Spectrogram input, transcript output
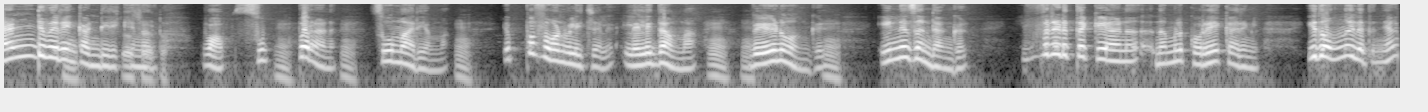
രണ്ടുപേരെയും കണ്ടിരിക്കുന്നത് വാ സൂപ്പറാണ്. സുമാരി അമ്മ. എപ്പോൾ എപ്പോ ഫോൺ വിളിച്ചാൽ ലളിത അമ്മ വേണു അങ്കിൾ ഇന്നസെന്റ് അങ്കിൾ. ഇവരുടെ അടുത്തൊക്കെയാണ് നമ്മൾ കുറേ കാര്യങ്ങൾ. ഇതൊന്നുമില്ലാത്ത ഞാൻ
